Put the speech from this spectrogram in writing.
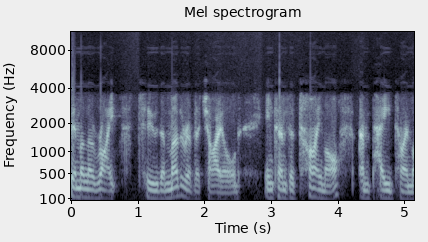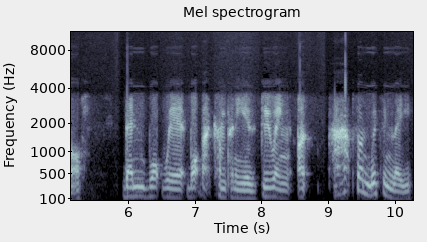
similar rights to the mother of a child in terms of time off and paid time off, then what we're what that company is doing, uh, perhaps unwittingly,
